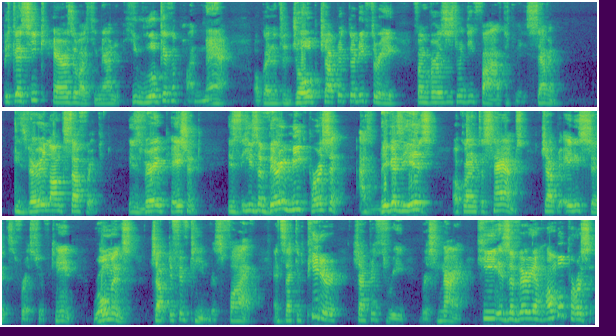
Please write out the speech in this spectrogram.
because he cares about humanity. He looketh upon man. According to Job chapter 33 from verses 25 to 27. He's very long suffering. He's very patient. He's, he's a very meek person, as big as he is, according to Psalms chapter 86, verse 15, Romans chapter 15, verse 5, and 2 Peter chapter 3, verse 9. He is a very humble person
